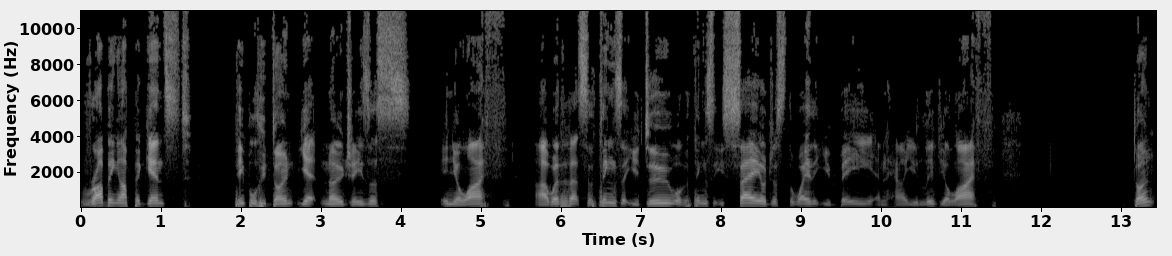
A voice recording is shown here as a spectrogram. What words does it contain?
rubbing up against people who don't yet know Jesus in your life, uh, whether that's the things that you do or the things that you say or just the way that you be and how you live your life. Don't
